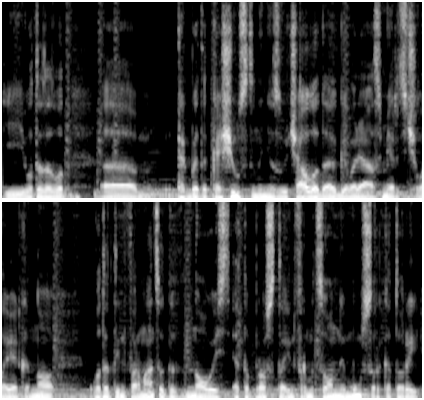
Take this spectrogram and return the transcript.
И вот это вот, э, как бы это кощунственно не звучало, да, говоря о смерти человека, но вот эта информация, вот эта новость, это просто информационный мусор, который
